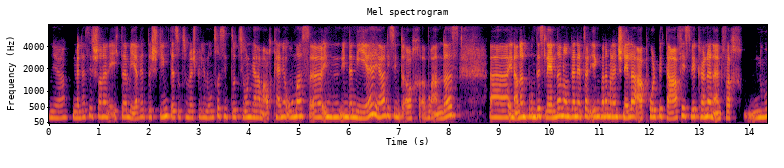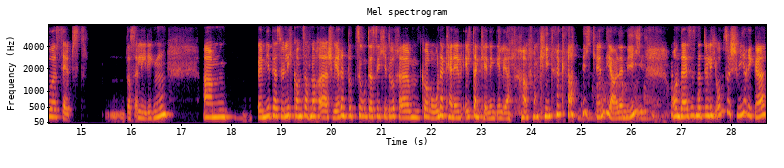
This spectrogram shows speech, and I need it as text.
Ja, ich meine, das ist schon ein echter Mehrwert, das stimmt. Also zum Beispiel in unserer Situation, wir haben auch keine Omas äh, in, in der Nähe, ja, die sind auch äh, woanders, in anderen Bundesländern. Und wenn jetzt halt irgendwann einmal ein schneller Abholbedarf ist, wir können einfach nur selbst das erledigen. Ähm, bei mir persönlich kommt es auch noch erschwerend dazu, dass ich durch ähm, Corona keine Eltern kennengelernt habe vom Kindergarten. Ich kenne die alle nicht. Und da ist es natürlich umso schwieriger.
